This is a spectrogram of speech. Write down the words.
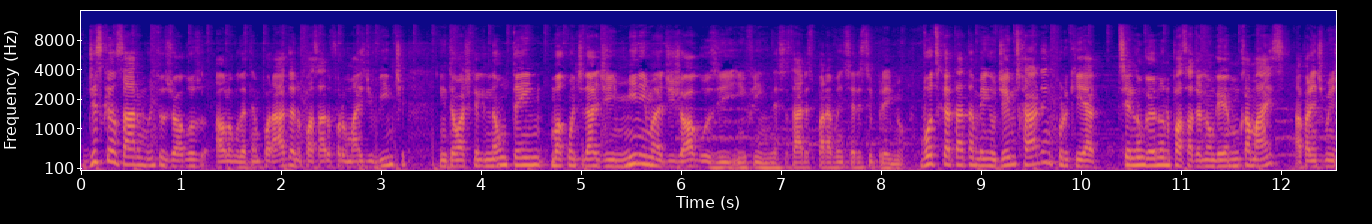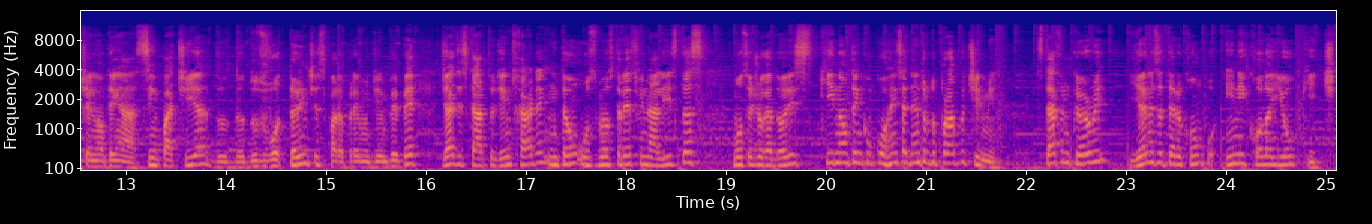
descansar muitos jogos ao longo da temporada. No passado foram mais de 20, então acho que ele não tem uma quantidade mínima de jogos e, enfim, necessários para vencer esse prêmio. Vou descartar também o James Harden, porque se ele não ganhou no ano passado, ele não ganha nunca mais. Aparentemente ele não tem a simpatia do, do, dos votantes para o prêmio de MVP. Já descarto o James Harden, então os meus três finalistas vão ser jogadores que não têm concorrência dentro do próprio time. Stephen Curry, Giannis Antetokounmpo e Nikola Jokic.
